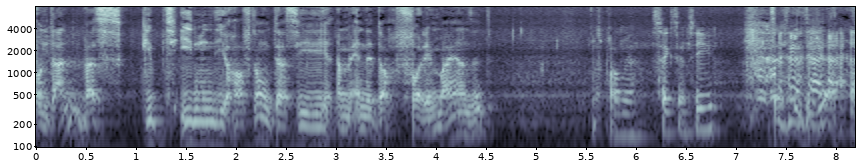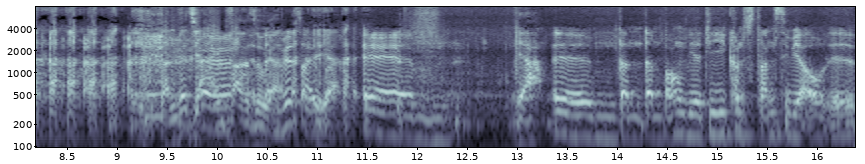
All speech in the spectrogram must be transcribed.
Und dann, was gibt Ihnen die Hoffnung, dass Sie am Ende doch vor den Bayern sind? Was brauchen wir? 16 Siege? 16 Siege? dann wird es ja äh, einfach sogar. Dann wird es einfach. Ja, ähm, ja ähm, dann, dann brauchen wir die Konstanz, die wir auch äh,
